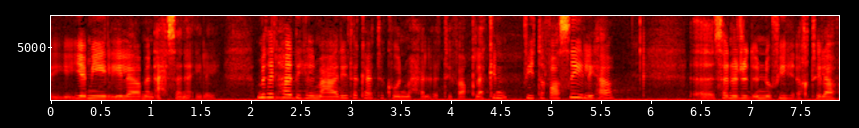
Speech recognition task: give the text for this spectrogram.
يميل إلى من أحسن إليه. مثل هذه المعاني تكاد تكون محل اتفاق لكن في تفاصيلها سنجد أنه فيه اختلاف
